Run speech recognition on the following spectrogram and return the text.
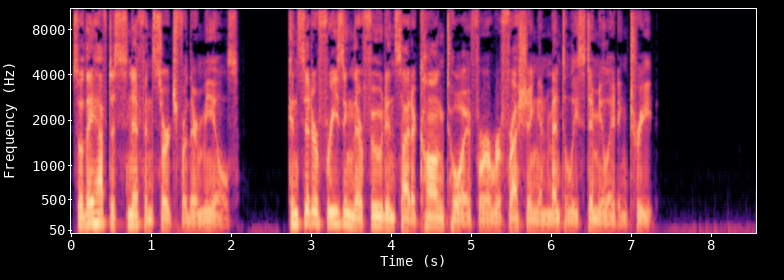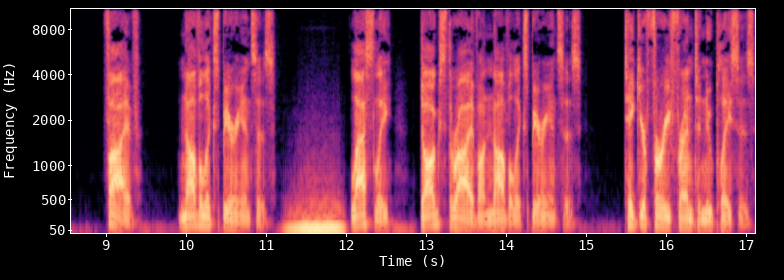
so they have to sniff and search for their meals. Consider freezing their food inside a Kong toy for a refreshing and mentally stimulating treat. 5. Novel experiences. Lastly, dogs thrive on novel experiences. Take your furry friend to new places,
